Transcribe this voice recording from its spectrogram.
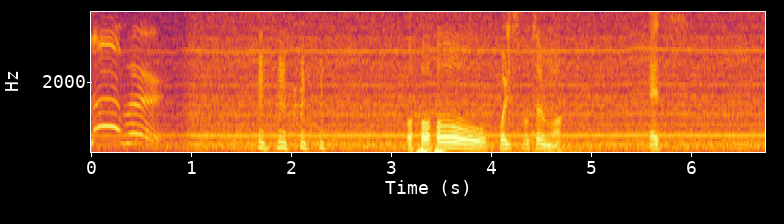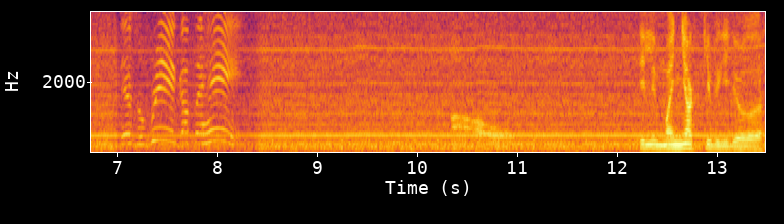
love her. Ohoho, polis motoru mu? Evet. There's a rig up ahead. Deli manyak gibi gidiyorlar.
